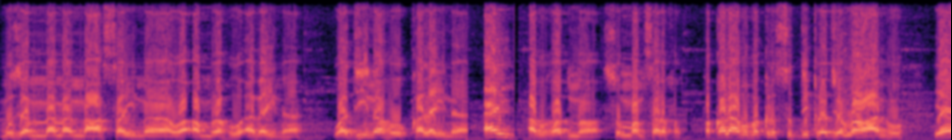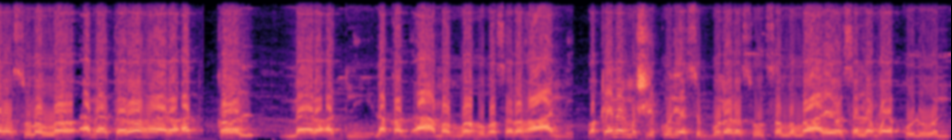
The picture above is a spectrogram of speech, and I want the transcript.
مزمما عصينا وأمره أبينا ودينه قلينا أي أبغضنا ثم انصرفت. فقال أبو بكر الصديق رضي الله عنه يا رسول الله أما تراها رأت؟ قال ما رأتني لقد أعمى الله بصرها عني. وكان المشركون يسبون الرسول صلى الله عليه وسلم ويقولون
